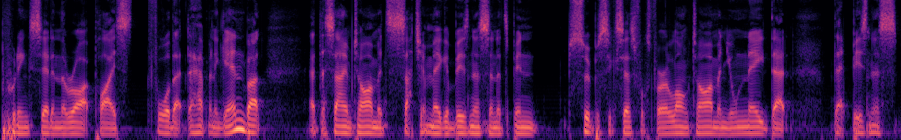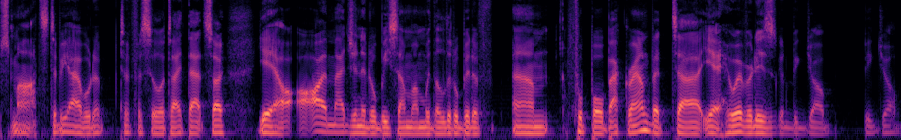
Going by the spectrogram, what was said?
putting set in the right place for that to happen again. But at the same time, it's such a mega business and it's been super successful for a long time, and you'll need that that business smarts to be able to, to facilitate that. So yeah, I, imagine it'll be someone with a little bit of um, football background, but uh, yeah, whoever it is has got a big job. Big job.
